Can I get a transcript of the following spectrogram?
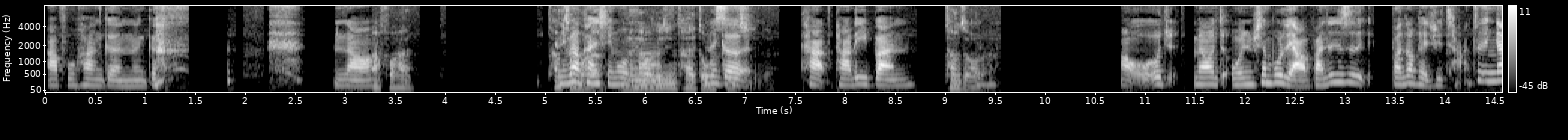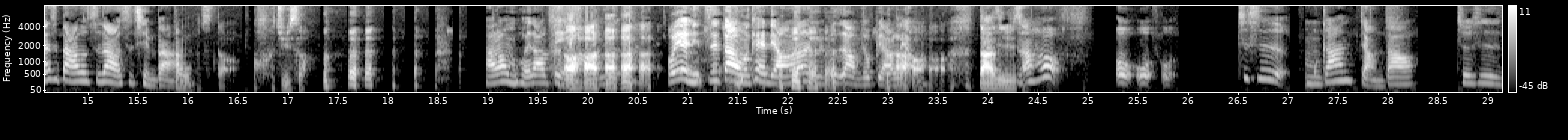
阿富汗跟那个，你知道吗？阿富汗，你没有看新闻吗没有，最近太多那个事情了。塔塔利班，他们怎么了？好，我我觉没有，我们先不聊，反正就是观众可以去查，这个应该是大家都知道的事情吧。但我不知道，我举手。好了，我们回到电影，我以为你知道，我们可以聊，那你们不知道，我们就不要 好好聊。好，大家继续。然后我我我，就是我们刚刚讲到，就是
